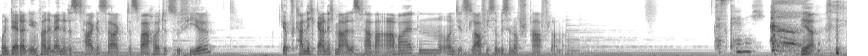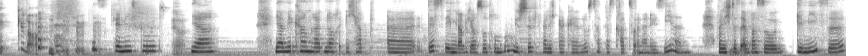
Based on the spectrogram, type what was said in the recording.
Und der dann irgendwann am Ende des Tages sagt, das war heute zu viel. Jetzt kann ich gar nicht mehr alles verbearbeiten und jetzt laufe ich so ein bisschen auf Sparflamme. Das kenne ich. Ja, genau. Das kenne ich gut. Ja. ja. Ja, mir kam gerade noch, ich habe äh, deswegen, glaube ich, auch so drum rumgeschifft, weil ich gar keine Lust habe, das gerade zu analysieren. Weil ich das mhm. einfach so genieße,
